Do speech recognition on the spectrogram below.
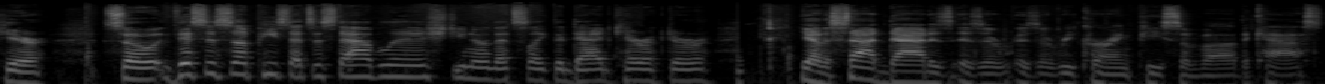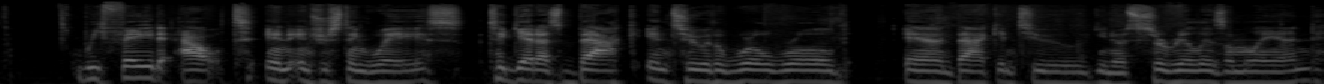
here. So this is a piece that's established. You know, that's like the dad character. Yeah, the sad dad is, is a is a recurring piece of uh, the cast. we fade out in interesting ways to get us back into the world world and back into you know surrealism land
